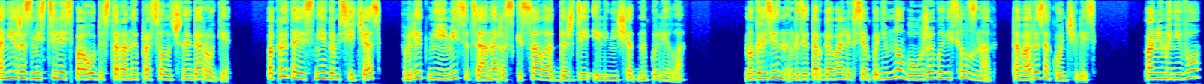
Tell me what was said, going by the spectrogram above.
Они разместились по обе стороны проселочной дороги. Покрытая снегом сейчас, в летние месяцы она раскисала от дождей или нещадно пылила. Магазин, где торговали всем понемногу, уже вывесил знак «Товары закончились». Помимо него,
